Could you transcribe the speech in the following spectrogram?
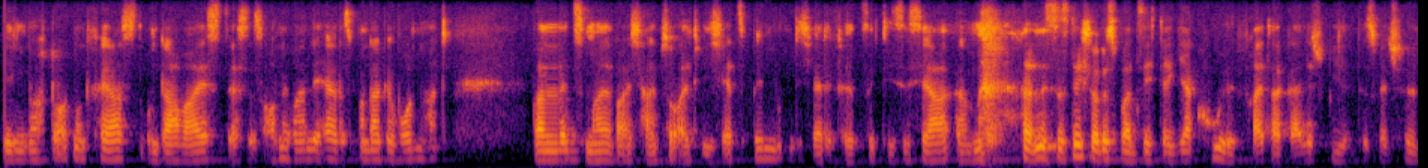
gegen nach Dortmund fährst und da weißt, es ist auch eine Weile her, dass man da gewonnen hat. Beim letzten Mal war ich halb so alt, wie ich jetzt bin und ich werde 40 dieses Jahr. Ähm, dann ist es nicht so, dass man sich denkt, ja cool, Freitag, geiles Spiel, das wird schön.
